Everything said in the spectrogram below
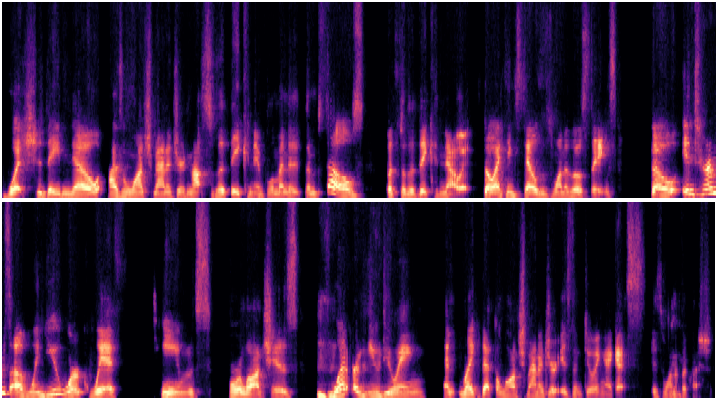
what should they know as a launch manager, not so that they can implement it themselves, but so that they can know it. So I think sales is one of those things. So in terms of when you work with teams for launches, mm-hmm. what are you doing and like that the launch manager isn't doing, I guess, is one of the questions.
